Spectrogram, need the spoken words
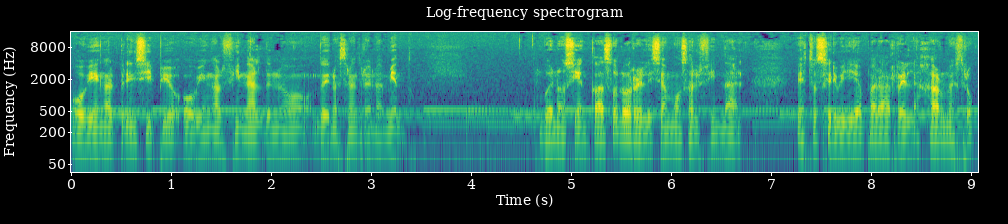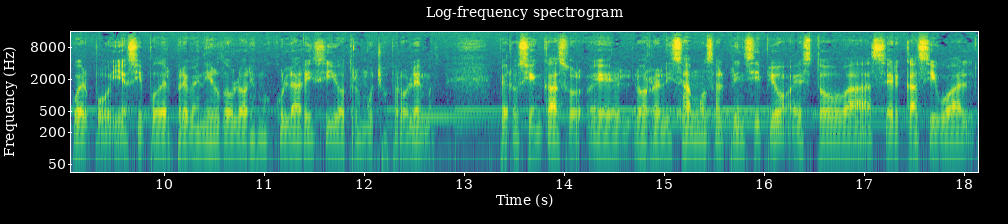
o bien al principio o bien al final de, de nuestro entrenamiento. Bueno, si en caso lo realizamos al final, esto serviría para relajar nuestro cuerpo y así poder prevenir dolores musculares y otros muchos problemas. Pero si en caso eh, lo realizamos al principio, esto va a ser casi igual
